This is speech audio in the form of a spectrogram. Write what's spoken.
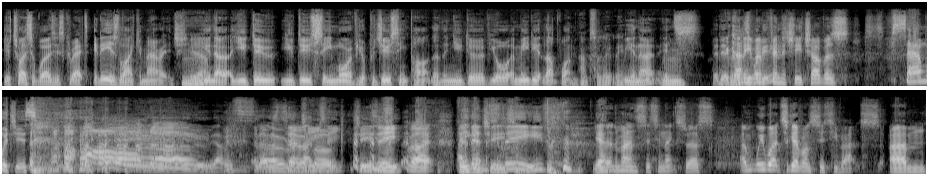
your choice of words is correct. It is like a marriage. Yeah. You know, you do you do see more of your producing partner than you do of your immediate loved one. Absolutely. You know, it's. But We can't that's what even finish each other's. Sandwiches. Oh no, that was so romantic. Cheesy, right? and then cheese. Steve, Yeah. the man sitting next to us, um, we worked together on City Rats. Um,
